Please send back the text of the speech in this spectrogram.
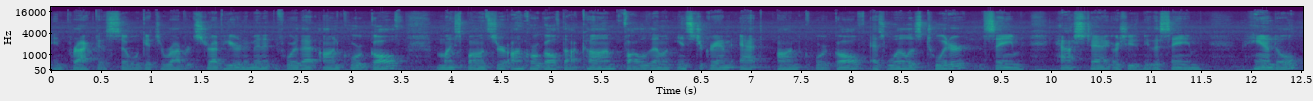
in practice. So we'll get to Robert Streb here in a minute. Before that, OnCore Golf, my sponsor, OnCoreGolf.com. Follow them on Instagram at OnCore Golf, as well as Twitter, the same hashtag, or excuse me, the same handle.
